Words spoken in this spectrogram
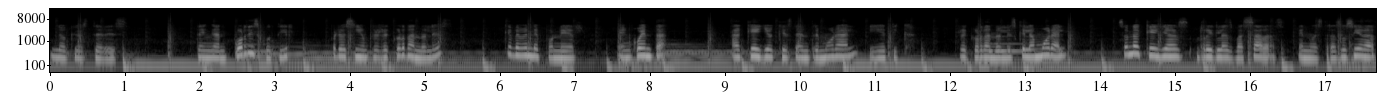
lo que ustedes tengan por discutir, pero siempre recordándoles que deben de poner en cuenta aquello que está entre moral y ética, recordándoles que la moral son aquellas reglas basadas en nuestra sociedad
